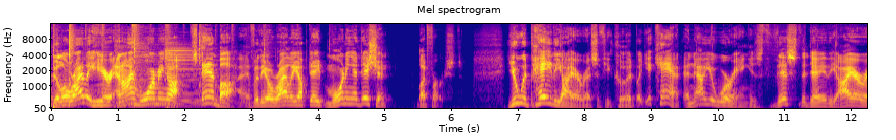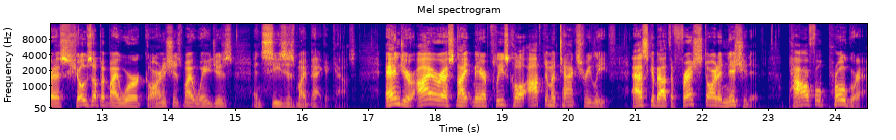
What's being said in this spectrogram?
Bill O'Reilly here, and I'm warming up. Stand by for the O'Reilly Update Morning Edition. But first, you would pay the IRS if you could, but you can't. And now you're worrying is this the day the IRS shows up at my work, garnishes my wages, and seizes my bank accounts? End your IRS nightmare. Please call Optima Tax Relief. Ask about the Fresh Start Initiative powerful program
